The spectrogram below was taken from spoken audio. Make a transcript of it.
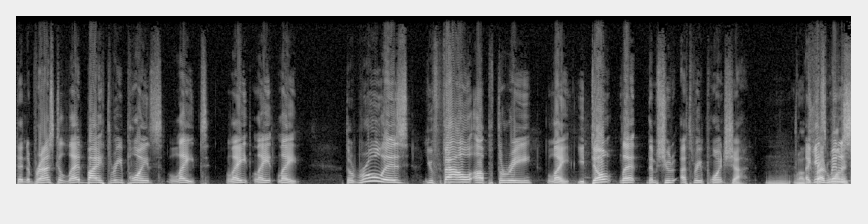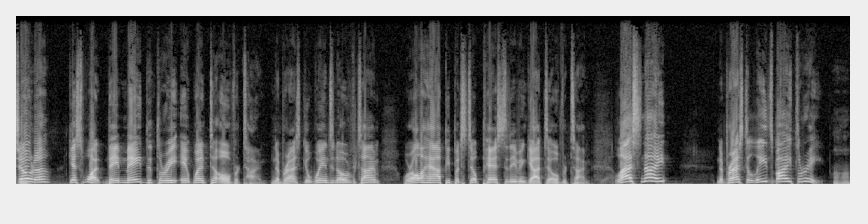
That Nebraska led by three points late, late, late, late. The rule is you foul up three late. You don't let them shoot a three point shot. Mm-hmm. Well, Against. Minnesota, guess what? They made the three. It went to overtime. Nebraska wins in overtime. We're all happy, but still pissed it even got to overtime. Last night, Nebraska leads by 3 Uh-huh.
